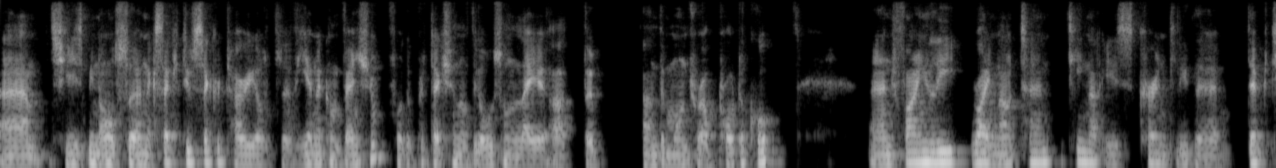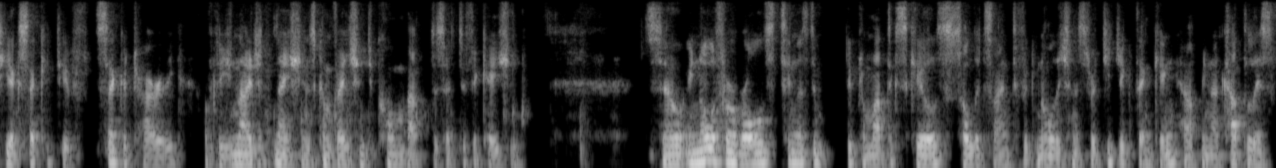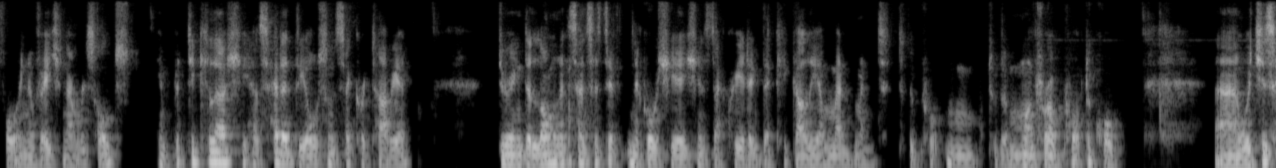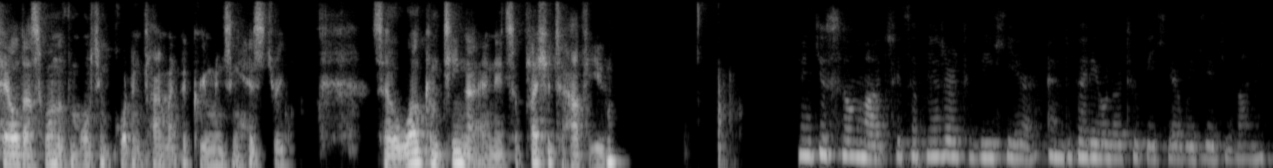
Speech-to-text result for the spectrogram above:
Um, she's been also an executive secretary of the Vienna Convention for the Protection of the Ozone Layer at the, and the Montreal Protocol. And finally, right now, Tina is currently the Deputy Executive Secretary of the United Nations Convention to Combat Desertification. So, in all of her roles, Tina's di- diplomatic skills, solid scientific knowledge, and strategic thinking have been a catalyst for innovation and results. In particular, she has headed the Ozone Secretariat during the long and sensitive negotiations that created the Kigali Amendment to the, mm, to the Montreal Protocol, uh, which is held as one of the most important climate agreements in history. So, welcome, Tina, and it's a pleasure to have you. Thank you so much. It's a pleasure to be here and very honored to be here with you, Giovani.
